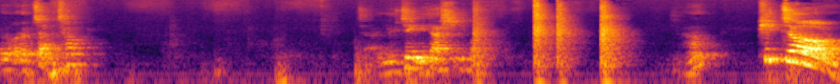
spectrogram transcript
이건 어렵지 않죠? 자, 유제 2-2번. 자, P점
